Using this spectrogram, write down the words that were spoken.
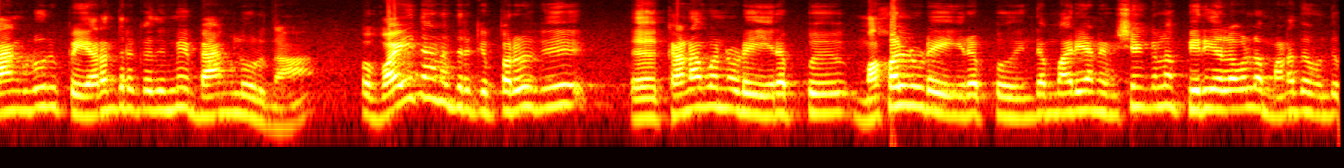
பெங்களூர் இப்போ இறந்துருக்கிறதுமே பெங்களூர் தான். இப்போ வயதானதற்கு பிறகு கணவனுடைய இறப்பு மகளுடைய இறப்பு இந்த மாதிரியான விஷயங்கள்லாம் பெரிய அளவில் மனதை வந்து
